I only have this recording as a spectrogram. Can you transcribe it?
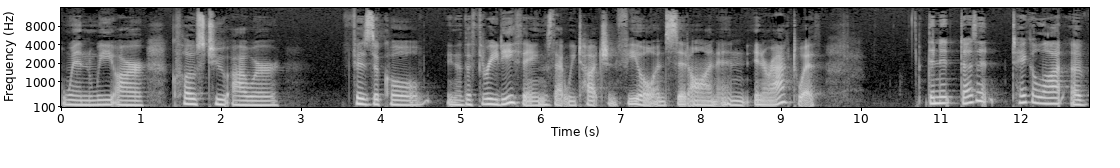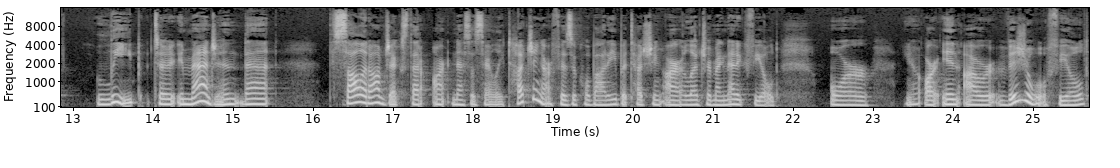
when we are close to our physical, you know, the 3D things that we touch and feel and sit on and interact with, then it doesn't take a lot of leap to imagine that solid objects that aren't necessarily touching our physical body but touching our electromagnetic field or you know are in our visual field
